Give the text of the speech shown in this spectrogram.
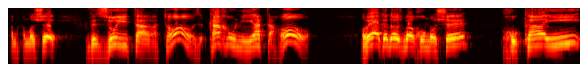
משה, וזוהי טהרתו? ככה הוא נהיה טהור? אומר הקדוש ברוך הוא, משה, חוקה היא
